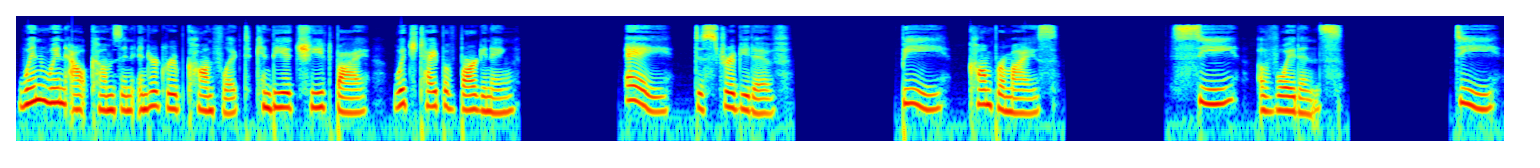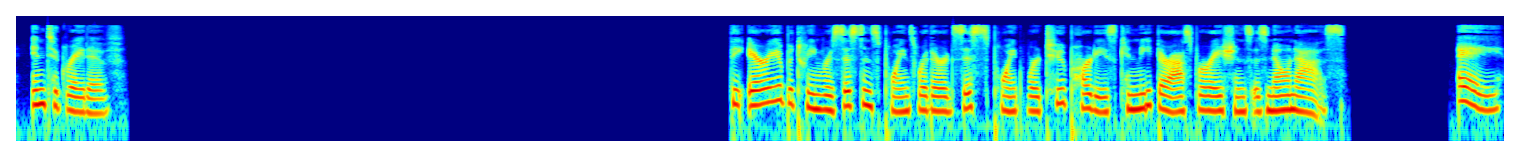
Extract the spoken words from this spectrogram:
Win-win outcomes in intergroup conflict can be achieved by which type of bargaining? A. Distributive. B. Compromise. C. Avoidance. D. Integrative. The area between resistance points where there exists point where two parties can meet their aspirations is known as A.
